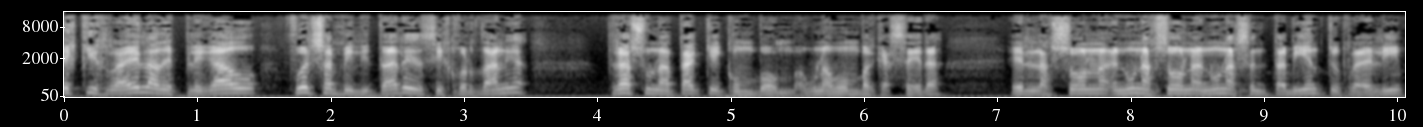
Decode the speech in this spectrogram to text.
es que Israel ha desplegado fuerzas militares en Cisjordania tras un ataque con bomba, una bomba casera, en la zona, en una zona, en un asentamiento israelí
